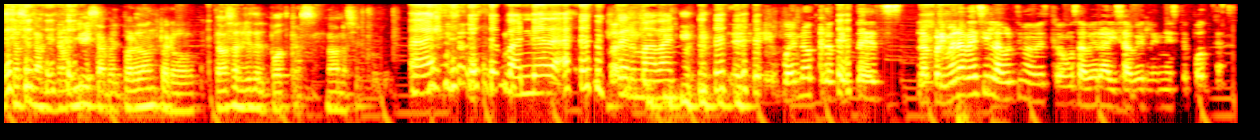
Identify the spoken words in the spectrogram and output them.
estás en la minoría, Isabel, perdón, pero te vas a salir del podcast. No, no es cierto. Ay, baneada. Permaban. Eh, bueno, creo que esta es la primera vez y la última vez que vamos a ver a Isabel en este podcast.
